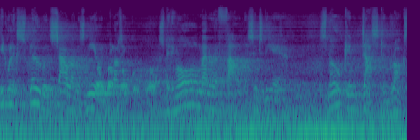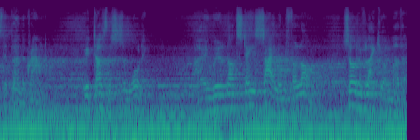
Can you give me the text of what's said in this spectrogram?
It will explode when Sauron is near and plotting, spitting all manner of foulness into the air. Smoke and dust and rocks that burn the ground. It does this as a warning. I will not stay silent for long. Sort of like your mother.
